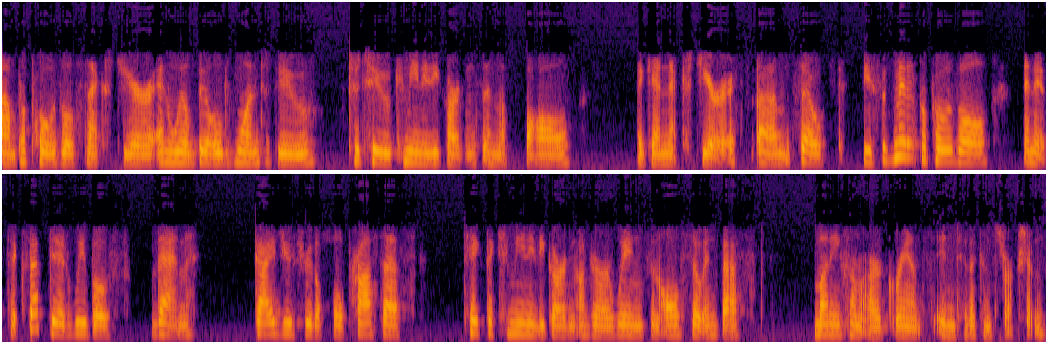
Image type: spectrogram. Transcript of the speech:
um, proposals next year and we'll build one to do to two community gardens in the fall again next year. Um, so you submit a proposal, and it's accepted, we both then guide you through the whole process, take the community garden under our wings, and also invest money from our grants into the construction.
